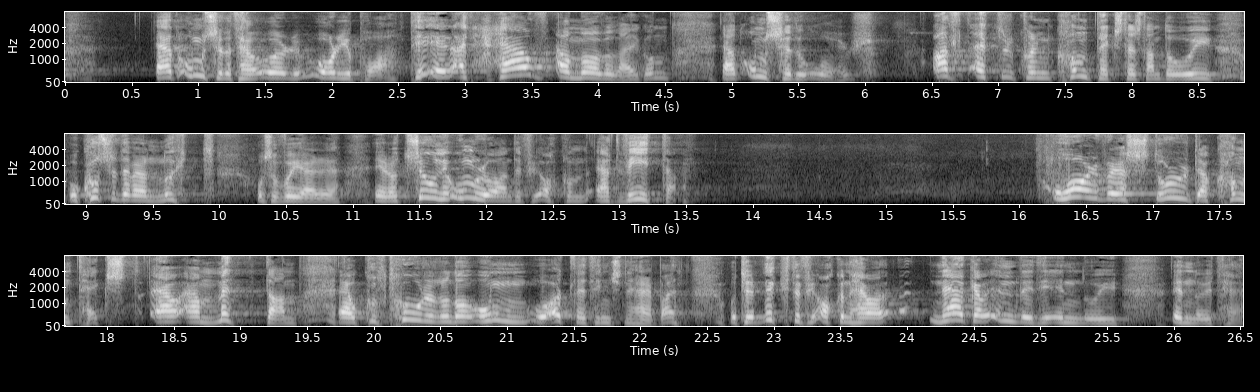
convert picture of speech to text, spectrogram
at omsette det året på. Det er et hev av møveleikon at omsette ord. Alt etter hvilken kontekst det stand i, og hvordan det var nytt, og så videre, er det utrolig områdende for dere at vita år vil vera stort av kontekst, av, av mentan, av kulturen rundt om og alle tingene her. Og det er viktig for åkken her, nægge av innlitt inn i, inn i det.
